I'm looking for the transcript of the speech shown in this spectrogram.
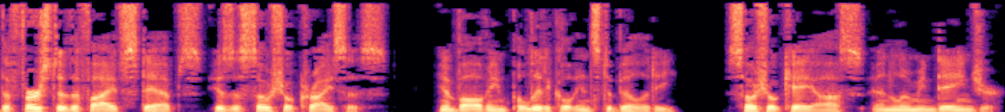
The first of the five steps is a social crisis, involving political instability, social chaos, and looming danger,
